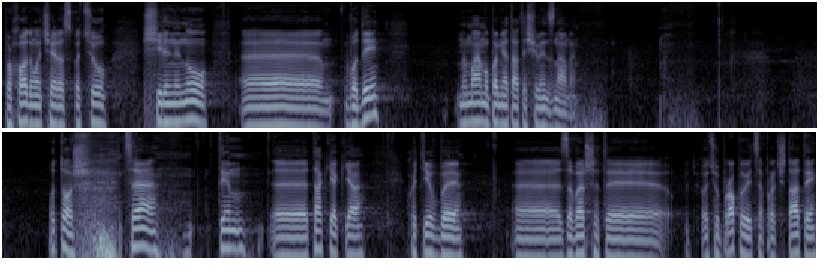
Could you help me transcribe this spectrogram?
проходимо через оцю щільнину е- води, ми маємо пам'ятати, що Він з нами. Отож, це тим, е, так як я хотів би завершити оцю проповідь, це прочитати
